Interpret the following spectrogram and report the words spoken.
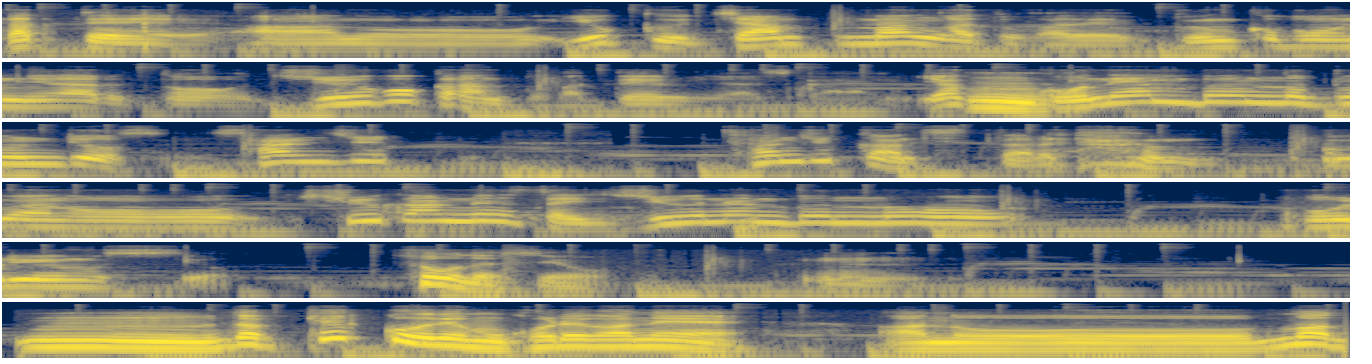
だって、あのよくジャンプ漫画とかで文庫本になると、15巻とか出るじゃないですか。約うん5年分の分量数、30, 30巻っつったら、あの週刊連載10年分のボリュームっすよ。そうですよ。うん。うん、だ結構でもこれがね、あのーまあ、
